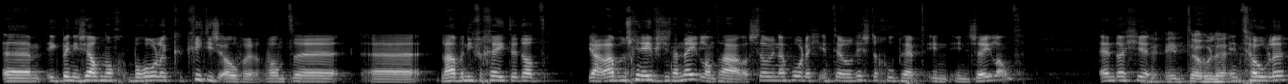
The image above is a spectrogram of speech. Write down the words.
Ehm, ik ben hier zelf nog behoorlijk kritisch over. Want eh, eh, laten we niet vergeten dat. Ja, laten we misschien eventjes naar Nederland halen. Stel je nou voor dat je een terroristengroep hebt in, in Zeeland. En dat je In Tolen, in Tolen.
